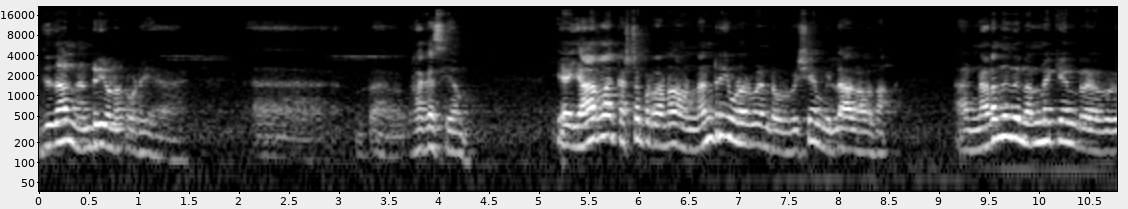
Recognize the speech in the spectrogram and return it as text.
இதுதான் நன்றி உணர்வுடைய ரகசியம். யாரெல்லாம் கஷ்டப்படுறானோ அவன் நன்றி உணர்வு என்ற ஒரு விஷயம் இல்லாதனால தான் நடந்தது நன்மைக்கு என்ற ஒரு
